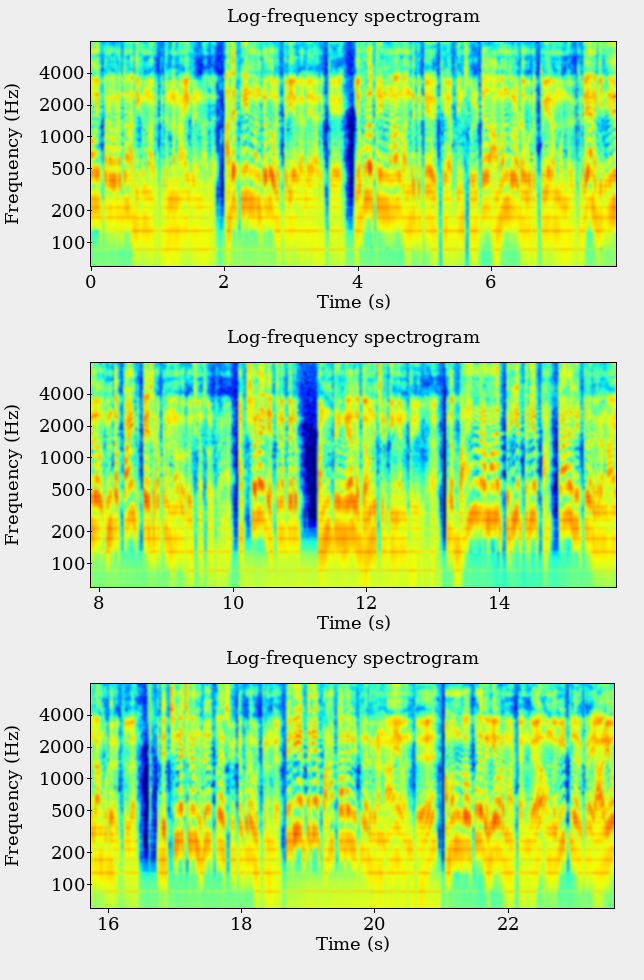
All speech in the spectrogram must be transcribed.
நோய் பரவுறதும் அதிகமாக இருக்குது இந்த நாய்கள்னால. அதை க்ளீன் பண்ணுறது ஒரு பெரிய வேலையாக இருக்கே. எவ்வளோ க்ளீன் பண்ணாலும் வந்துகிட்டே இருக்கே அப்படின்னு சொல்லிட்டு அவங்களோட ஒரு துயரம் ஒன்று இருக்குது. எனக்கு இதில் இந்த பாயிண்ட் பேசுகிறப்ப நான் இன்னொரு ஒரு விஷயம் சொல்கிறேன் ஆக்சுவலாக இது எத்தனை பேர் பண்ணுறீங்க இல்லை கவனிச்சிருக்கீங்கன்னு தெரியல. இந்த பயங்கரமான பெரிய பெரிய பணக்கார வீட்டில் இருக்கிற நாயெல்லாம் கூட இருக்குல்ல. இது சின்ன சின்ன மிடில் கிளாஸ் வீட்டை கூட விட்டுருங்க. பெரிய பெரிய பணக்கார வீட்டில் இருக்கிற நாயை வந்து அவங்க கூட வெளியே வர மாட்டாங்க. அவங்க வீட்டில் இருக்கிற யாரையோ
